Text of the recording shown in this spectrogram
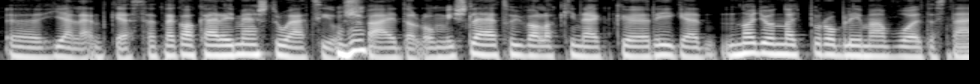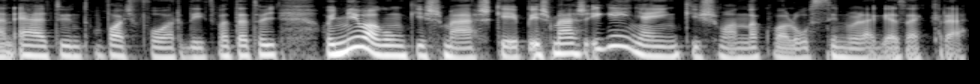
ö, jelentkezhetnek, akár egy menstruációs uh-huh. fájdalom is. Lehet, hogy valakinek régen nagyon nagy problémám volt, aztán eltűnt, vagy fordítva. Tehát, hogy, hogy mi magunk is másképp, és más igényeink is vannak valószínűleg ezekre.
